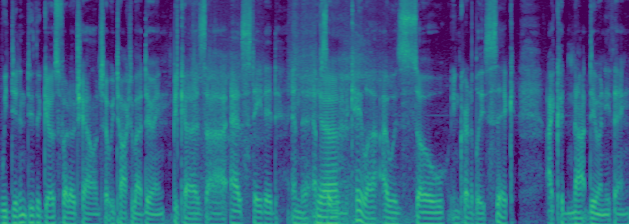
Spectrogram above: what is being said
We didn't do the ghost photo challenge that we talked about doing because, uh, as stated in the episode Yeah. with Michaela, I was so incredibly sick, I could not do anything.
